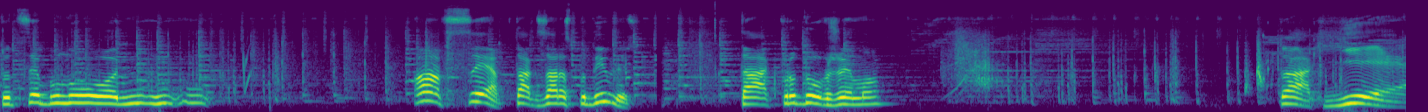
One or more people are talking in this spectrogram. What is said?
то це було. А, все. Так, зараз подивлюсь. Так, продовжуємо. Так, є.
